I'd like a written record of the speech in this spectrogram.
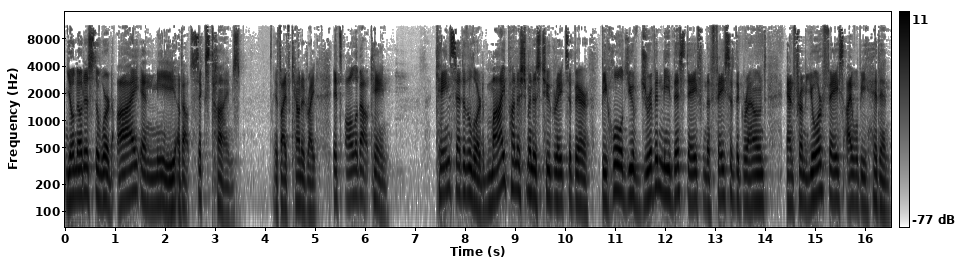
you'll notice the word I and me about six times, if I've counted right. It's all about Cain. Cain said to the Lord, My punishment is too great to bear. Behold, you have driven me this day from the face of the ground, and from your face I will be hidden.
